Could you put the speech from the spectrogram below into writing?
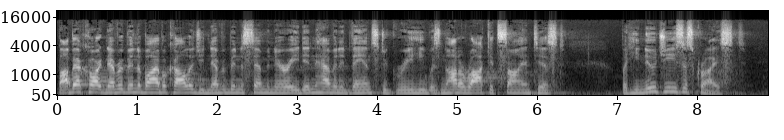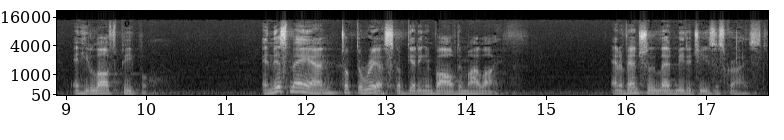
Bob Eckhart never been to Bible college, he'd never been to seminary, he didn't have an advanced degree, he was not a rocket scientist, but he knew Jesus Christ and he loved people. And this man took the risk of getting involved in my life and eventually led me to Jesus Christ.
